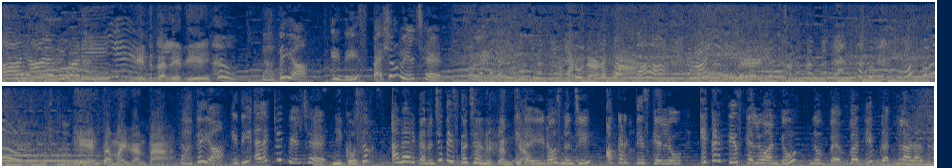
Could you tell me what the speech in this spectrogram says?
Hi hi everybody ఏంటి తల్లి ఇది? తాతయ్య ఇది స్పెషల్ వీల్ చైర్ అమ్మడు జాగ్రత్త. ఏయ్, ఏంటమ్మా ఇదంతా? తాతయ్య ఇది ఎలక్ట్రిక్ వీల్ చైర్ నీకోసం అమెరికా నుంచి తీసుకొచ్చాను. అమెరికా నుంచా? ఇక ఈ రోజు నుంచి అక్కడికి తీసుకెళ్ళు ఇక్కడికి తీసుకెళ్ళు అంటూ నువ్వెవ్వరిని బ్రతిలాడాల్సిన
